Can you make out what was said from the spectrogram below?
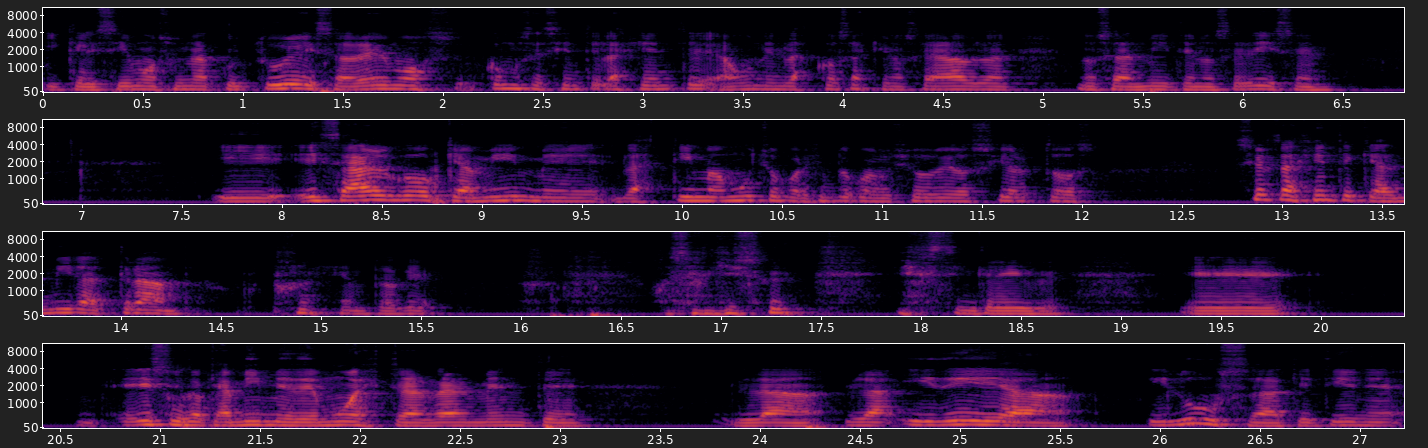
y crecimos una cultura y sabemos cómo se siente la gente aún en las cosas que no se hablan, no se admiten, no se dicen. Y es algo que a mí me lastima mucho, por ejemplo, cuando yo veo ciertos, cierta gente que admira a Trump, por ejemplo, que, o sea, que es increíble. Eh, eso es lo que a mí me demuestra realmente la, la idea ilusa que tiene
